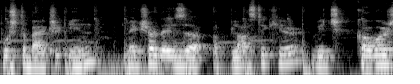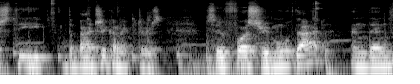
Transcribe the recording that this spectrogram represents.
push the battery in make sure there is a, a, plastic here which covers the the battery connectors. So you first remove that and then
